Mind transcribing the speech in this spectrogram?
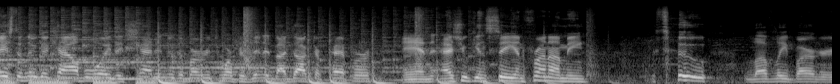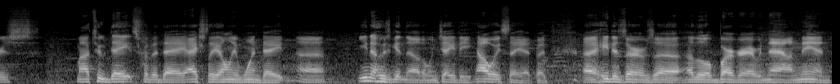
Hey, it's the Nooga Cowboy, the Chattanooga Burger Tour presented by Dr. Pepper. And as you can see in front of me, two lovely burgers, my two dates for the day. Actually, only one date. Uh, you know who's getting the other one, JD. I always say it, but uh, he deserves a, a, little burger every now and then.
